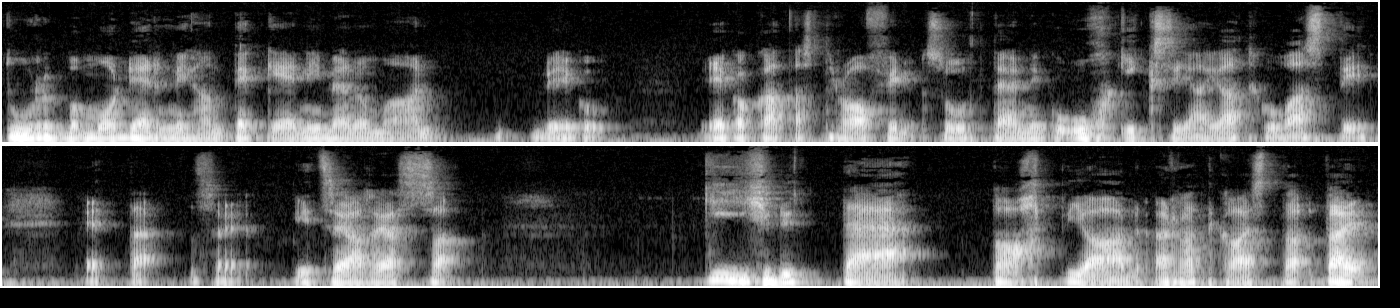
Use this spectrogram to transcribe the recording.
turbomodernihan tekee nimenomaan niin kuin, ekokatastrofin suhteen niin kuin uhkiksia jatkuvasti, että se itse asiassa kiihdyttää tahtiaan ratkaista, tai,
